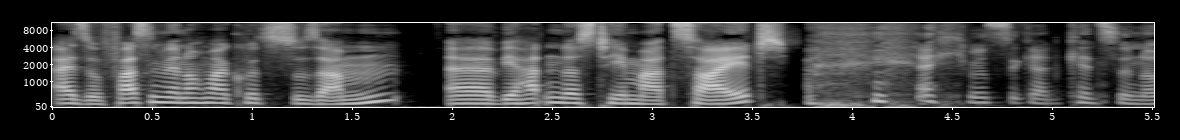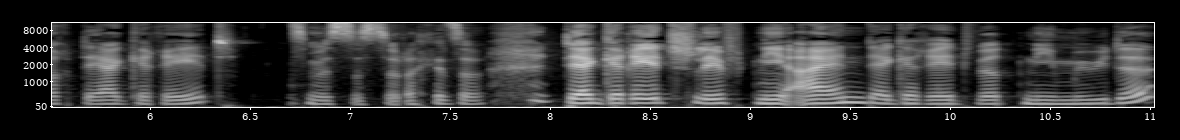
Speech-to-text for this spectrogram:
Also fassen wir noch mal kurz zusammen. Äh, wir hatten das Thema Zeit. ich musste gerade, kennst du noch der Gerät? Das müsstest du doch jetzt so. Der Gerät schläft nie ein, der Gerät wird nie müde.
